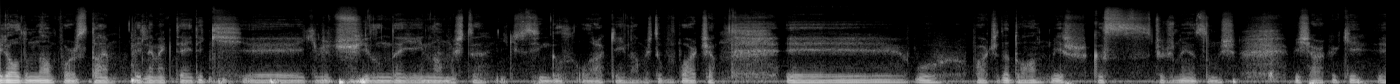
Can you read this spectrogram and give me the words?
Will Oldham'dan First Time dinlemekteydik. E, 2003 yılında yayınlanmıştı. İlk single olarak yayınlanmıştı bu parça. E, bu parçada doğan bir kız çocuğuna yazılmış bir şarkı ki e,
